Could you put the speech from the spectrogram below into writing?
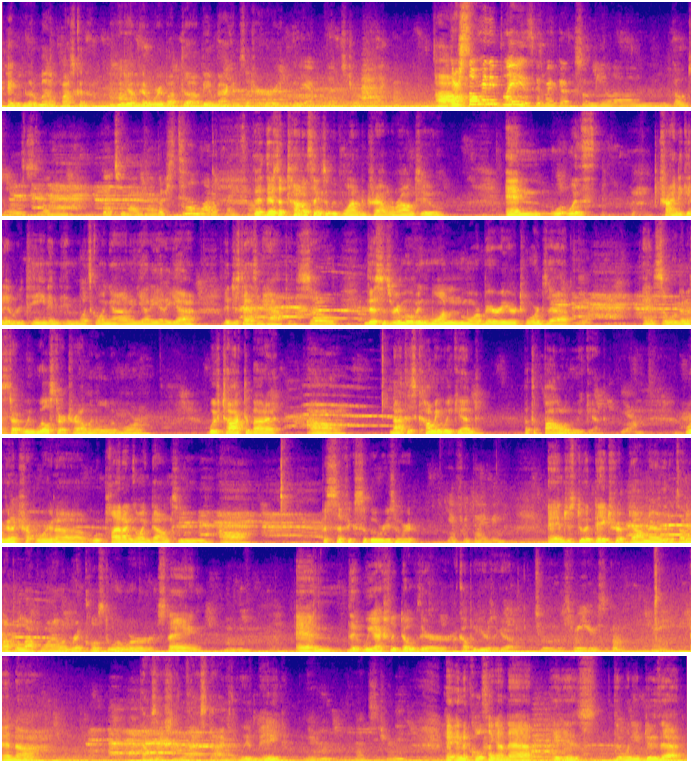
Hey, we can go to Mount Pasca now. You haven't got to worry about uh, being back in such a hurry. yeah, that's true. I like that. Uh, There's so many places because we go to Milan, go to Oslob, go to Malmo. There's still a lot of places. There- There's a ton of things that we've wanted to travel around to, and w- with trying to get a routine and, and what's going on and yada yada yada, it just hasn't happened. So this is removing one more barrier towards that, Yeah. and so we're gonna start. We will start traveling a little bit more. We've talked about it, uh, not this coming weekend, but the following weekend. Yeah. We're gonna try, we're gonna we plan on going down to uh, Pacific Cebu Resort Yeah, for diving. And just do a day trip down there that it's on Lapu Lapu Island, right close to where we're staying. Mm-mm. And that we actually dove there a couple years ago. Two, three years ago. And uh, that was actually the last dive that we've made. Yeah, that's true. And, and the cool thing on that is that when you do that,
